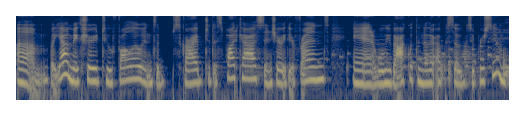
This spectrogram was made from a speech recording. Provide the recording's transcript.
Um, but yeah, make sure to follow and subscribe to this podcast and share with your friends. And we'll be back with another episode super soon.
